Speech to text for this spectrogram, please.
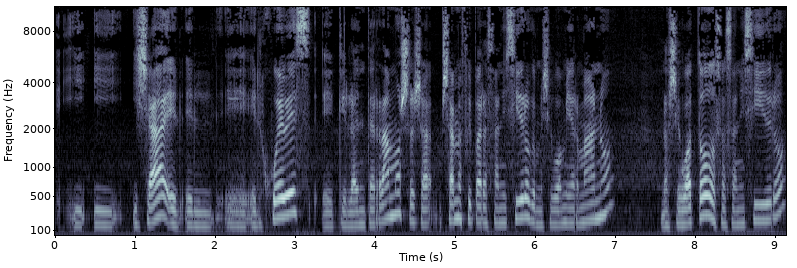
y, y, ya el, el, eh, el jueves eh, que la enterramos, yo ya, ya me fui para San Isidro, que me llevó mi hermano, nos llevó a todos a San Isidro,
